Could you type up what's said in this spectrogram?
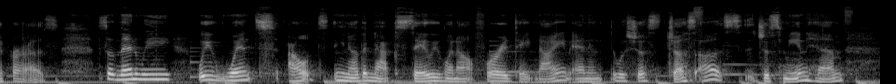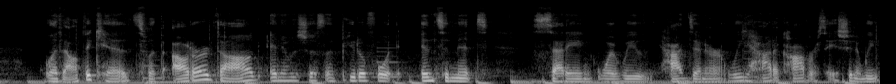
for us. So then we we went out, you know, the next day we went out for a date night and it was just just us, just me and him without the kids, without our dog, and it was just a beautiful intimate setting where we had dinner. We had a conversation and we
